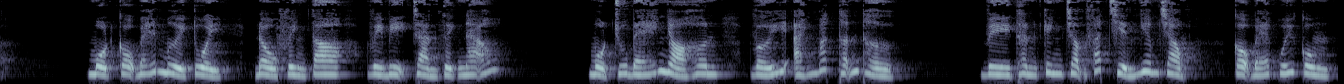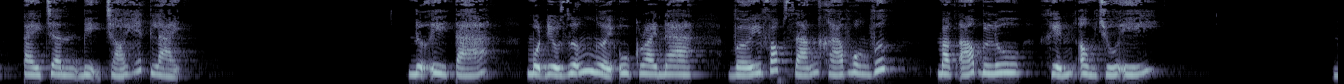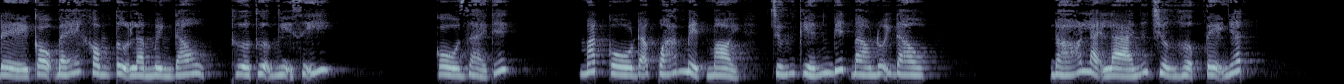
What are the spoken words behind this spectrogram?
Một cậu bé 10 tuổi đầu phình to vì bị tràn dịch não. Một chú bé nhỏ hơn với ánh mắt thẫn thờ. Vì thần kinh chậm phát triển nghiêm trọng, cậu bé cuối cùng tay chân bị trói hết lại. Nữ y tá, một điều dưỡng người Ukraine với vóc dáng khá vuông vức, mặc áo blue khiến ông chú ý. Để cậu bé không tự làm mình đau, thưa thượng nghị sĩ. Cô giải thích, mắt cô đã quá mệt mỏi, chứng kiến biết bao nỗi đau. Đó lại là những trường hợp tệ nhất.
